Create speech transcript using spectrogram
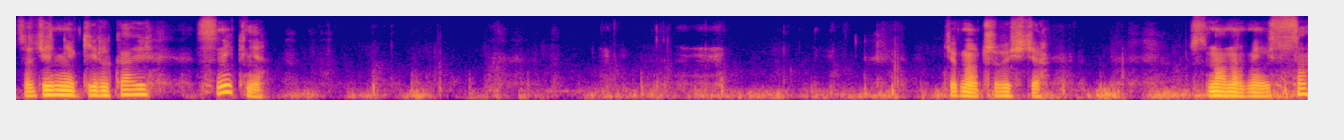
Codziennie kilka i zniknie. Idziemy oczywiście znane miejsca.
